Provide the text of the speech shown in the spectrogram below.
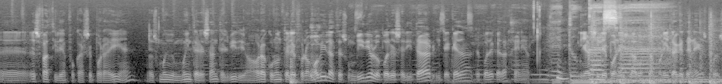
eh, es fácil enfocarse por ahí. ¿eh? Es muy, muy interesante el vídeo. Ahora con un teléfono móvil haces un vídeo, lo puedes editar y te queda, te puede quedar genial. Y así le ponéis la voz tan bonita que tenéis, pues.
